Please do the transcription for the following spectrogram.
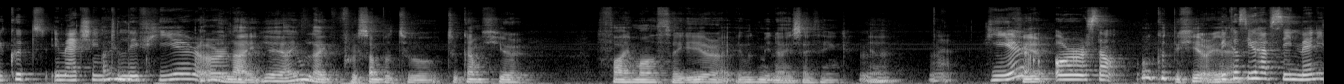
You could imagine to live here, I or would like, yeah, I would like, for example, to, to come here five months a year. It would be nice, I think. Yeah. Yeah. here, Here. or some Well, it could be here, yeah. because you have seen many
